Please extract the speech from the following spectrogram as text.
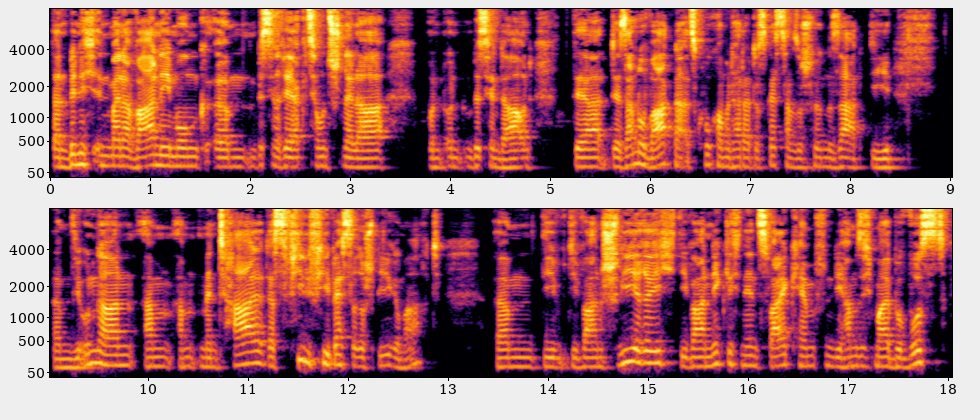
dann bin ich in meiner Wahrnehmung ähm, ein bisschen reaktionsschneller und, und ein bisschen da. Und der, der Sandro Wagner als Co-Kommentator hat das gestern so schön gesagt. Die, ähm, die Ungarn haben, haben mental das viel, viel bessere Spiel gemacht. Ähm, die, die waren schwierig, die waren nicklig in den Zweikämpfen, die haben sich mal bewusst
